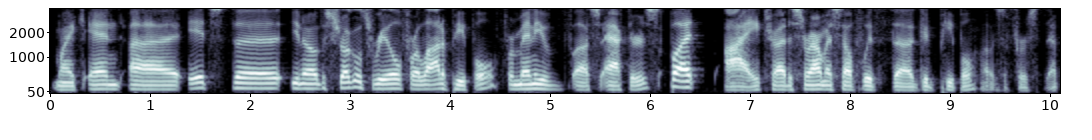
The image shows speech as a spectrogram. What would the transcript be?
Mike. And uh, it's the you know the struggle's real for a lot of people, for many of us actors. But I try to surround myself with uh, good people. That was the first step,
